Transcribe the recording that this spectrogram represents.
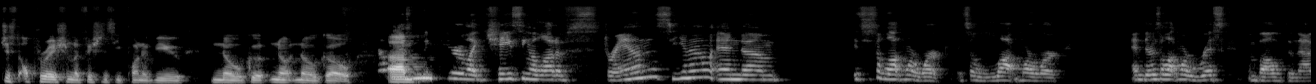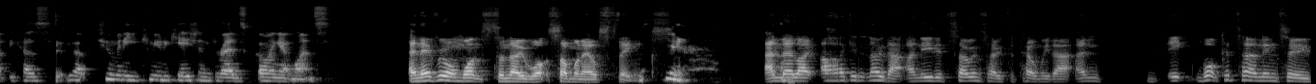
just operational efficiency point of view, no good no no go. Um, you're like chasing a lot of strands, you know, and um, it's just a lot more work. It's a lot more work, and there's a lot more risk involved in that because you have too many communication threads going at once. And everyone wants to know what someone else thinks. Yeah. And they're like, "Oh, I didn't know that. I needed so and so to tell me that." And it what could turn into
